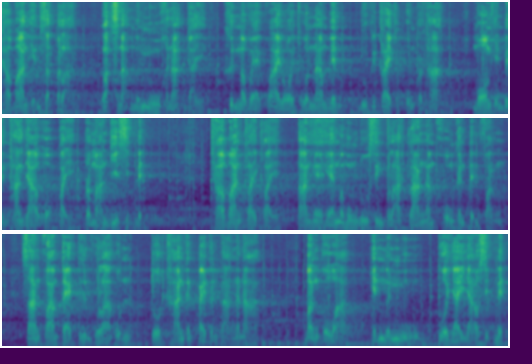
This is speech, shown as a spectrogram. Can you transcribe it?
ชาวบ้านเห็นสัตว์ประหลาด ลักษณะเหมือนงูขนาดใหญ่ ขึ้นมาแหวกว่ายลอยทวนน้ำเล่น อยู่ใกล้ๆกับองค์พระธาตุ มองเห็นเป็นทางยาวออกไปประมาณ 20 เมตร ชาวบ้านใกล้ๆ ต่างแห่แหนมามุงดูสิ่งประหลาดกลางน้ำโขงกันเต็มฝั่ง สร้างความแตกตื่นโกลาหล โจดขานกันไปต่างๆ นานา บ้างก็ว่าเห็นเหมือนงูตัวใหญ่ยาวสิบเมตร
